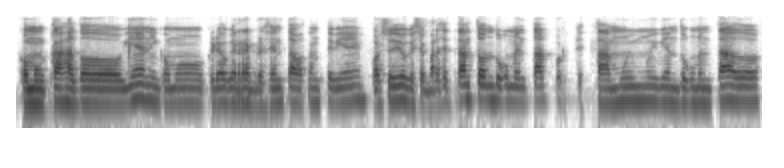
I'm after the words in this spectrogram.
cómo encaja todo bien y cómo creo que representa bastante bien. Por eso digo que se parece tanto a un documental porque está muy, muy bien documentado,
